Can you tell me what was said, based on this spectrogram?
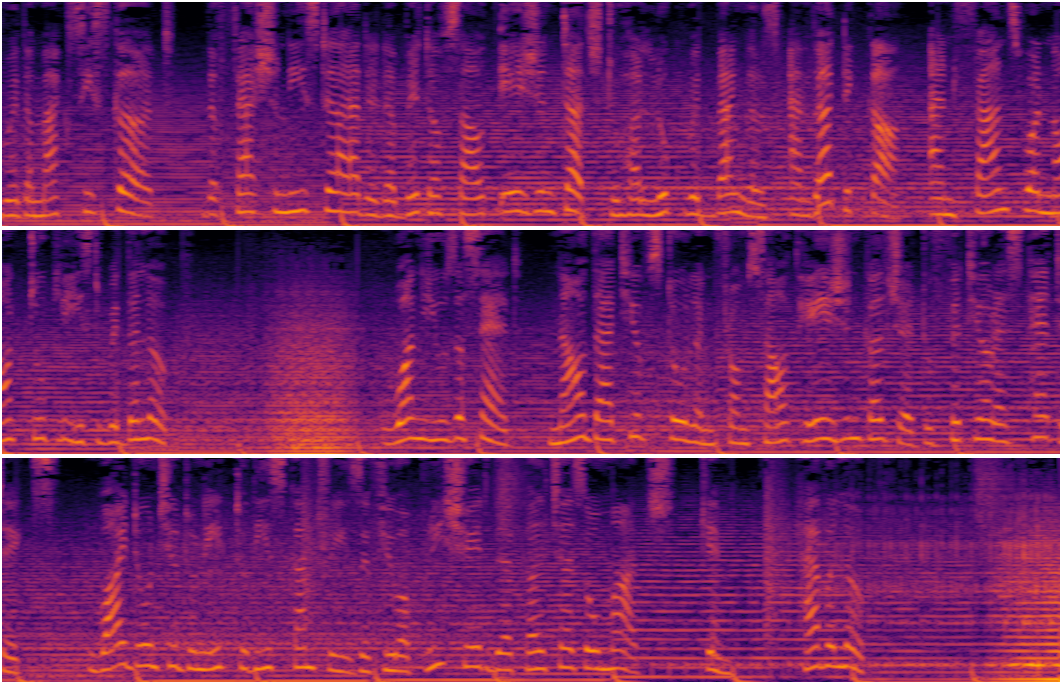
with a maxi skirt, the fashionista added a bit of South Asian touch to her look with bangles and the tikka, and fans were not too pleased with the look. One user said, Now that you've stolen from South Asian culture to fit your aesthetics, why don't you donate to these countries if you appreciate their culture so much? Kim. Have a look.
